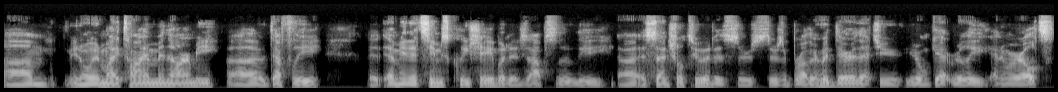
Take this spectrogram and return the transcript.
Um, you know, in my time in the army, uh, definitely. I mean, it seems cliche, but it's absolutely uh, essential to it. Is there's there's a brotherhood there that you you don't get really anywhere else.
